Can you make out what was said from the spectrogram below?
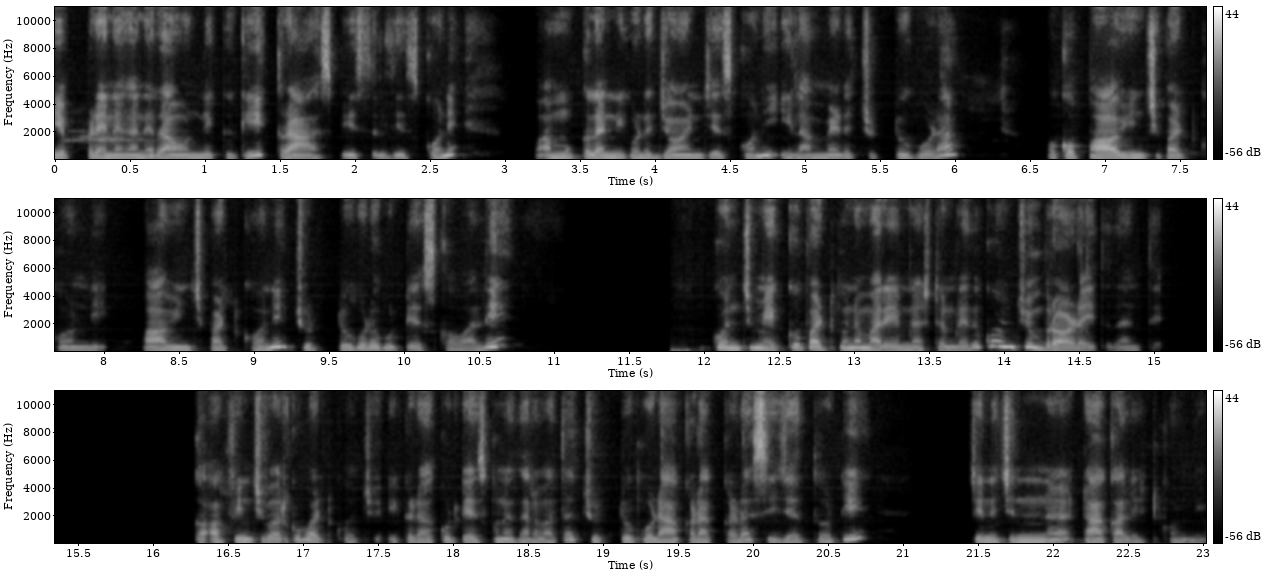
ఎప్పుడైనా కానీ రౌండ్ నెక్కి క్రాస్ పీసులు తీసుకొని ఆ ముక్కలన్నీ కూడా జాయిన్ చేసుకొని ఇలా మెడ చుట్టూ కూడా ఒక పావు ఇంచు పట్టుకోండి. పావు ఇంచు పట్టుకొని చుట్టూ కూడా కుట్టేసుకోవాలి. కొంచెం ఎక్కువ పట్టుకున్నా మరేం నష్టం లేదు. కొంచెం బ్రాడ్ అవుతుంది అంతే. హాఫ్ ఇంచ్ వరకు పట్టుకోవచ్చు. ఇక్కడ కుట్టేసుకున్న తర్వాత చుట్టూ కూడా అక్కడక్కడ సిజర్ తోటి చిన్న చిన్న టాకాలు ఇట్టుకోండి.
